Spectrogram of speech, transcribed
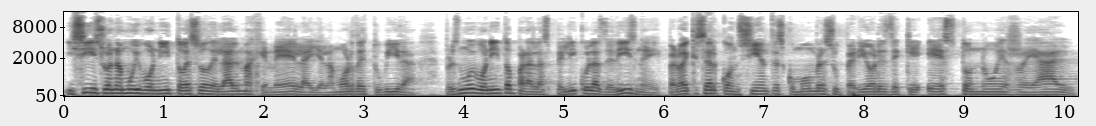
Y sí, suena muy bonito eso del alma gemela y el amor de tu vida, pero es muy bonito para las películas de Disney, pero hay que ser conscientes como hombres superiores de que esto no es real.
